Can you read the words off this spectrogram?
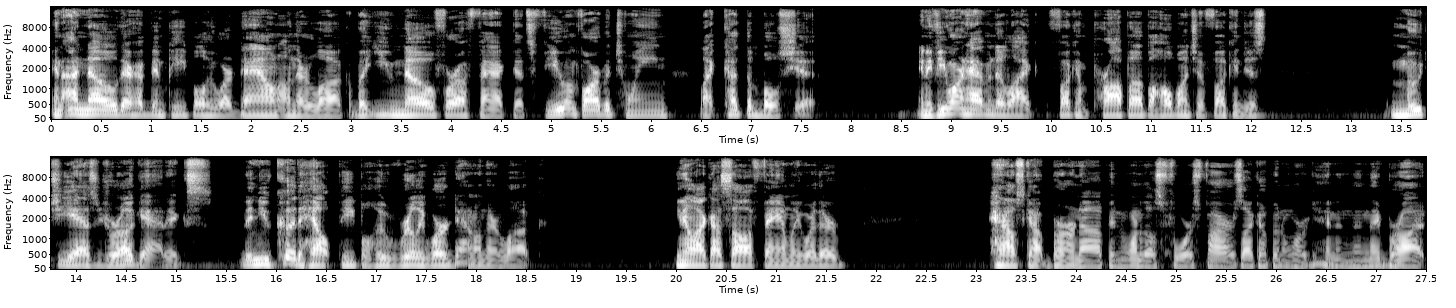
And I know there have been people who are down on their luck, but you know for a fact that's few and far between. Like, cut the bullshit. And if you weren't having to, like, fucking prop up a whole bunch of fucking just moochy ass drug addicts, then you could help people who really were down on their luck. You know, like I saw a family where their house got burned up in one of those forest fires, like up in Oregon, and then they brought,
